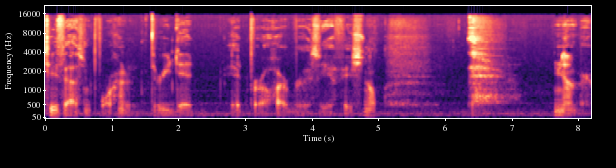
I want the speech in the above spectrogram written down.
2,403 dead at Pearl Harbor is the official number,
